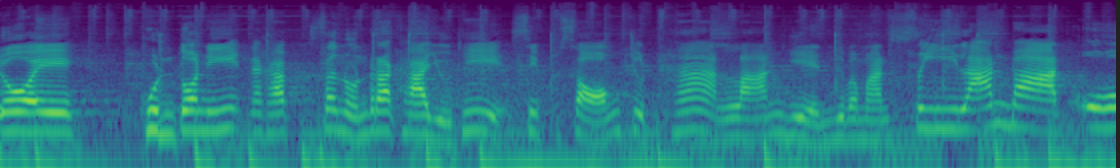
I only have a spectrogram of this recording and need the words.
โดยหุ่นตัวนี้นะครับ สนนราคาอยู่ที่ 12.5 ล้านเยนคือประมาณ 4 ล้านบาท โอ้โห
